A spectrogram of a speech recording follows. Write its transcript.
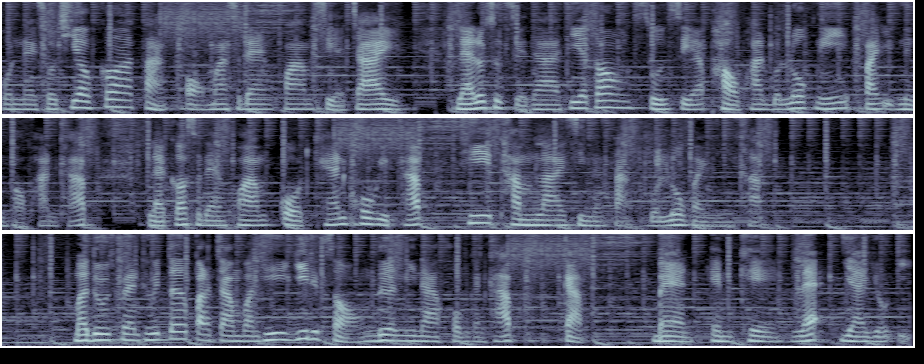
คนในโซเชียลก็ต่างออกมาแสดงความเสียใจ และรู้สึกเสียดายที่จะต้องสูญเสียเผ่าพันธุ์บนโลกนี้ไปอีกหนึ่งเผ่าพันธุ์ครับ และก็แสดงความโกรธแค้นโควิดครับที่ทำลายสิ่งต่างๆ บนโลกใบนี้ครับ มาดูเทรนด์ Twitter ประจำวันที่ 22 เดือนมีนาคมกันครับ กับแบรนด์ MK และยาโยอิ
